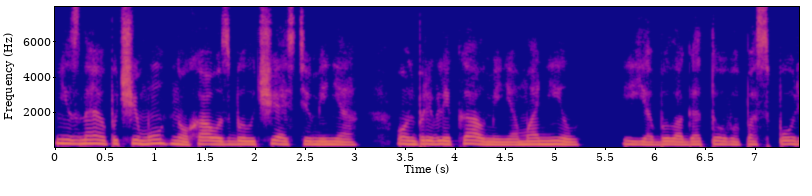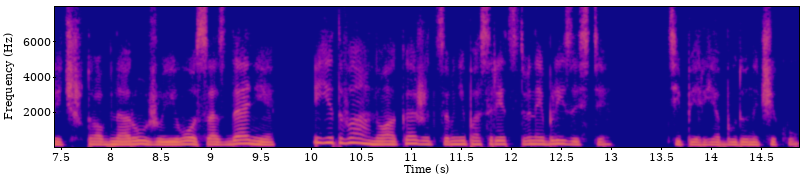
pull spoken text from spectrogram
Не знаю почему, но хаос был частью меня. Он привлекал меня, манил, и я была готова поспорить, что обнаружу его создание, едва оно окажется в непосредственной близости. Теперь я буду начеку.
